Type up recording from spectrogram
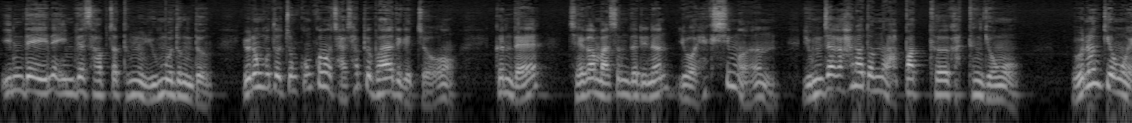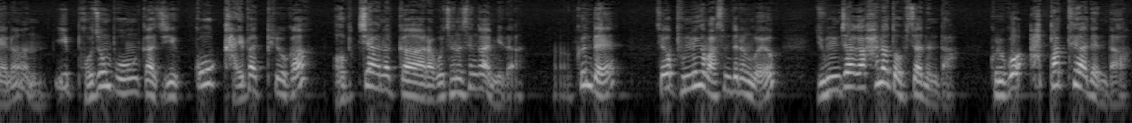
임대인의 임대사업자 등록 유무 등등 이런 것도 좀 꼼꼼하게 잘 살펴봐야 되겠죠. 그런데 제가 말씀드리는 요 핵심은 융자가 하나도 없는 아파트 같은 경우 이런 경우에는 이 보존보험까지 꼭 가입할 필요가 없지 않을까라고 저는 생각합니다. 어, 근데 제가 분명히 말씀드린 거예요. 융자가 하나도 없어야 된다. 그리고 아파트야 된다.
